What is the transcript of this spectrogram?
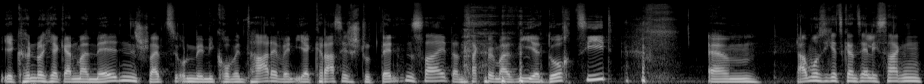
ihr könnt euch ja gerne mal melden, schreibt es unten in die Kommentare, wenn ihr krasse Studenten seid, dann sagt mir mal, wie ihr durchzieht. Ähm, da muss ich jetzt ganz ehrlich sagen,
